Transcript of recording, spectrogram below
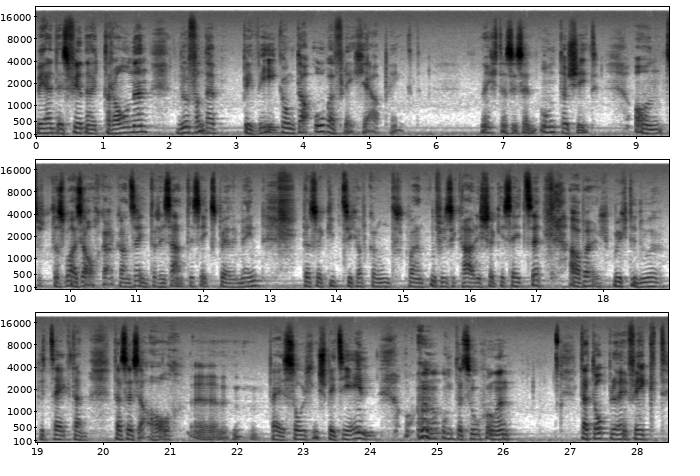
während es für Neutronen nur von der Bewegung der Oberfläche abhängt. Nicht? Das ist ein Unterschied. Und das war also auch ein ganz interessantes Experiment. Das ergibt sich aufgrund quantenphysikalischer Gesetze. Aber ich möchte nur gezeigt haben, dass es auch äh, bei solchen speziellen Untersuchungen der Doppler-Effekt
